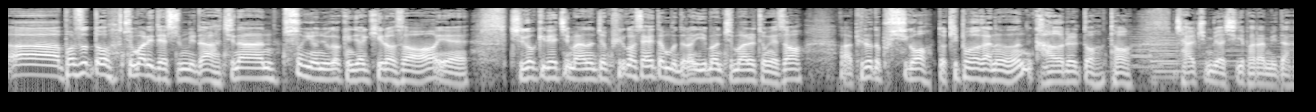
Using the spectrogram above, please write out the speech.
아, 벌써 또 주말이 됐습니다. 지난 추석 연휴가 굉장히 길어서, 예, 즐겁기도 했지만은 좀 피로가 쌓였던 분들은 이번 주말을 통해서 아, 피로도 푸시고 또 깊어가는 가을을 또 더 잘 준비하시기 바랍니다.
